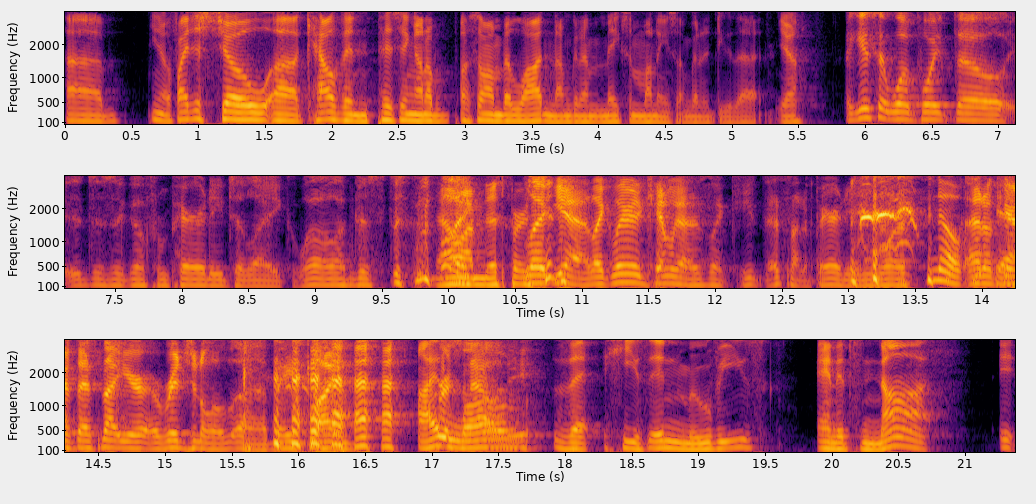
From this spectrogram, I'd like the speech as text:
uh, you know, if I just show uh, Calvin pissing on a Osama bin Laden, I'm going to make some money, so I'm going to do that. Yeah. I guess at what point though it- does it go from parody to like, well, I'm just Now like, I'm this person. Like, yeah, like Larry the Cable Guy is like, he, that's not a parody anymore. No, I don't care if that's not your original uh, baseline. I personality. love that he's in movies and it's not. It,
